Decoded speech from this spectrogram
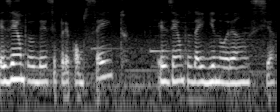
exemplo desse preconceito, exemplo da ignorância.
